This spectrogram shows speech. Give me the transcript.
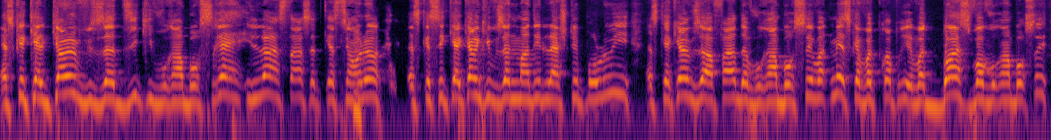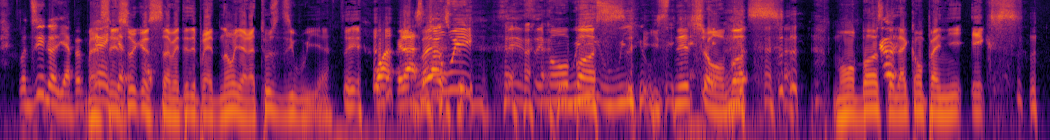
est-ce que quelqu'un vous a dit qu'il vous rembourserait? Il a à cette question-là. Est-ce que c'est quelqu'un qui vous a demandé de l'acheter pour lui? Est-ce que quelqu'un vous a offert de vous rembourser votre mais Est-ce que votre propre, votre boss va vous rembourser? Je vous dis, là, il y a à peu Ben, près. c'est sûr que si ça avait été des prêtres non, ils auraient tous dit oui. Hein. T'sais. Ouais, mais là, ben oui, c'est mon Oui, boss. oui, Il snitch son boss. mon boss de la compagnie X.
